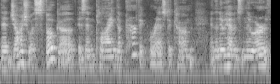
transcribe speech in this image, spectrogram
that Joshua spoke of is implying the perfect rest to come in the new heavens and new earth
